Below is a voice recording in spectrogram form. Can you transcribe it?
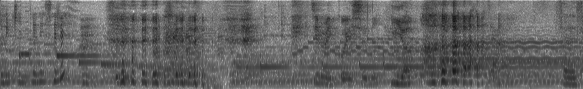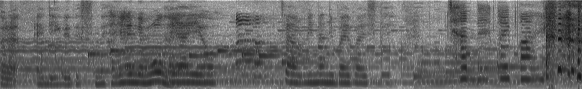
緒に筋トレする？うん。ジム行こう一緒に。いいよ。じゃあそろそろエンディングですね。早いねもうね。早いよ。じゃあみんなにバイバイして。じゃあねバイバイ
